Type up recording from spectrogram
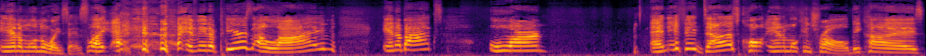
animal noises. Like if it appears alive in a box or and if it does, call animal control because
